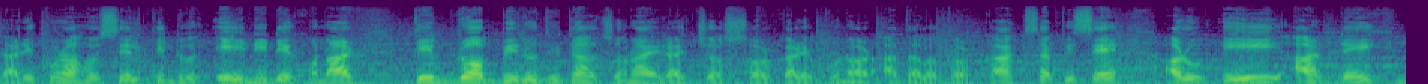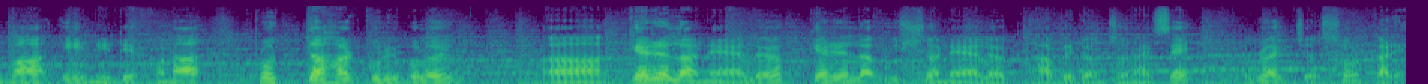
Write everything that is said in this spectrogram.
জাৰি কৰা হৈছিল। কিন্তু এই নিৰ্দেশনাৰ তীব্ৰ বিৰোধিতা জনাই ৰাজ্য চৰকাৰে পুনৰ আদালতৰ কাষ চাপিছে আৰু এই আদেশ বা এই নিৰ্দেশনা প্ৰত্যাহাৰ কৰিবলৈ কেৰালা ন্যায়ালয়ক কেৰালা উচ্চ ন্যায়ালয়ক আবেদন জনাইছে ৰাজ্য চৰকাৰে।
